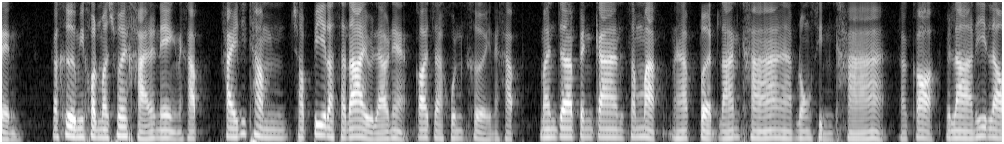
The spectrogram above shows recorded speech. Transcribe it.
5%ก็คือมีคนมาช่วยขายนั่นเองนะครับ ใครที่ทำ s h อ p e e Lazada อยู่แล้วเนี่ยก็จะคุ้นเคยนะครับ มันจะเป็นการสมัครนะครับ เปิดร้านค้านะครับลงสินค้า แล้วก็เวลาที่เรา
